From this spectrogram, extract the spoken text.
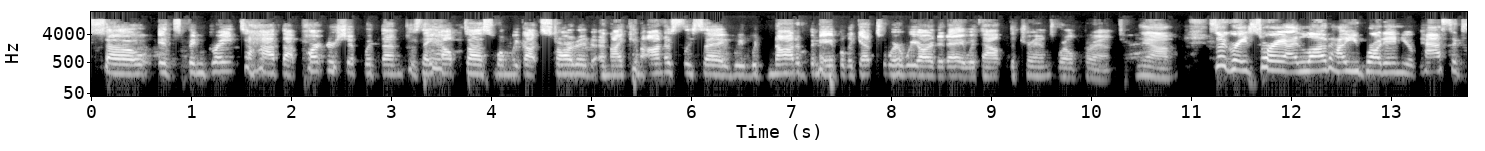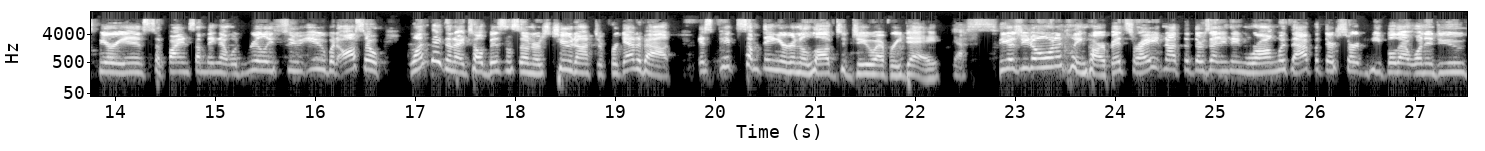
So it's been great to have that partnership with them because they helped us when we got started. And I can honestly say we would not have been able to get to where we are today without the Transworld brand. Yeah. It's a great story. I love how you brought in your past experience to find something that would really suit you. But also, one thing that I tell business owners too, not to forget about, is pick something you're going to love to do every day. Yes. Because you don't want to clean carpets, right? Not that there's anything wrong with that, but there's certain people that want to do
